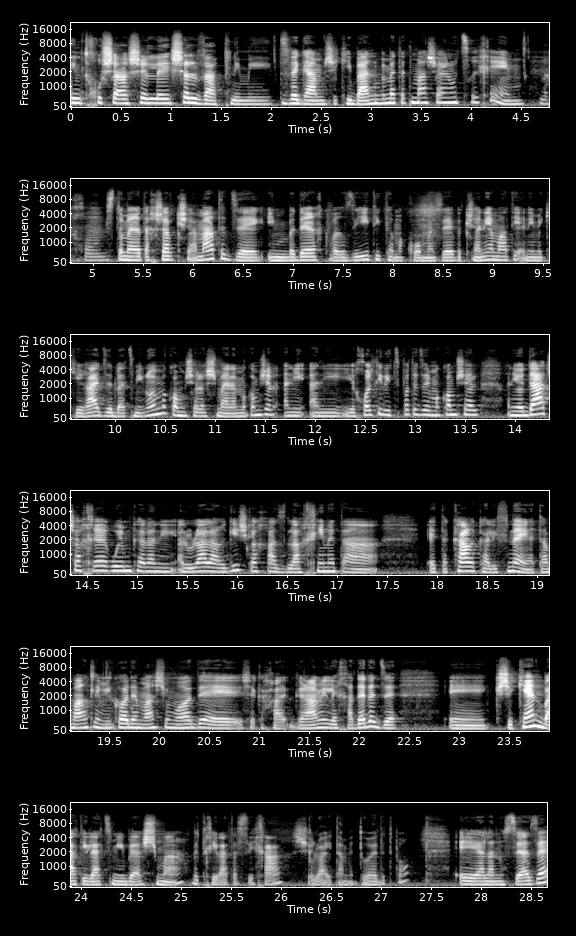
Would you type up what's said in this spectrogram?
עם תחושה של אה, שלווה פנימית. וגם שקיבלנו באמת את מה שהיינו צריכים. נכון. זאת אומרת, עכשיו כשאמרת את זה, אם בדרך כבר זיהיתי את המקום הזה, וכשאני אמרתי, אני מכירה את זה בעצמי, לא ממקום של אשמה, אלא ממקום של, אני, אני יכולתי לצפות את זה ממקום של, אני יודעת שאחרי אירועים כאלה אני עלולה להרגיש ככה, אז להכין את ה... את הקרקע לפני. את אמרת לי מקודם משהו מאוד, אה, שככה גרם לי לחדד את זה. אה, כשכן באתי לעצמי באשמה בתחילת השיחה, שלא הייתה מתועדת פה, אה, על הנושא הזה,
